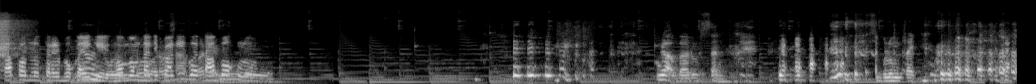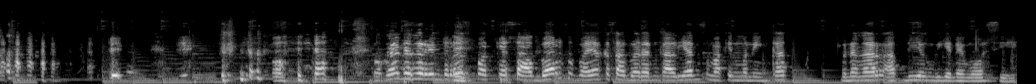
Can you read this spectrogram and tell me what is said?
Kapan lu terakhir buka Ya, IG? gua- Ngomong tadi pagi gue tabok ya, lu. ini. Nggak barusan. Sebelum tag. Oh iya. Pokoknya dengerin terus podcast sabar supaya kesabaran kalian semakin meningkat mendengar Abdi yang bikin emosi.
